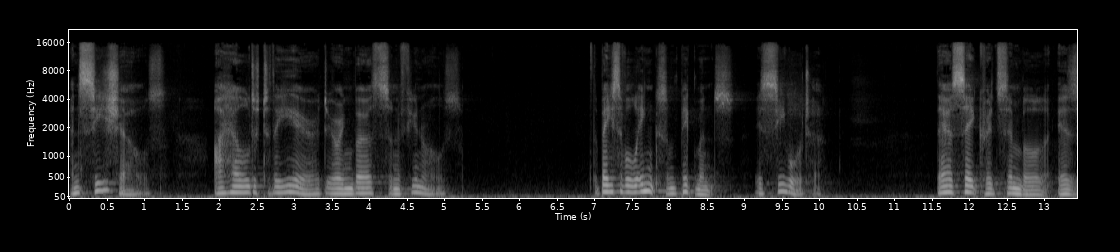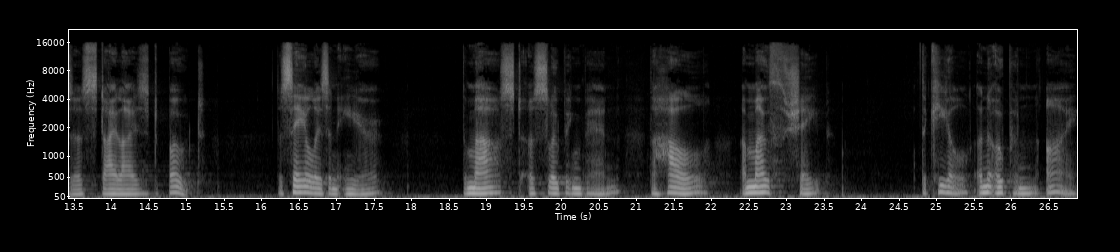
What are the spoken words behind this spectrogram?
and seashells are held to the ear during births and funerals. The base of all inks and pigments is seawater. Their sacred symbol is a stylized boat. The sail is an ear, the mast a sloping pen, the hull a mouth shape, the keel an open eye.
